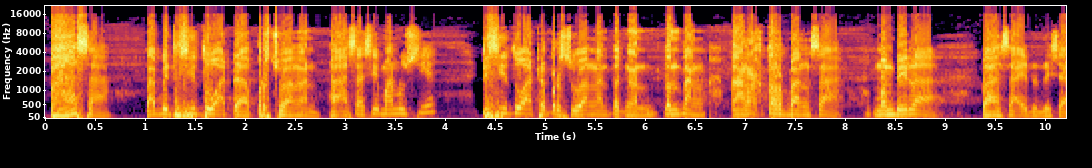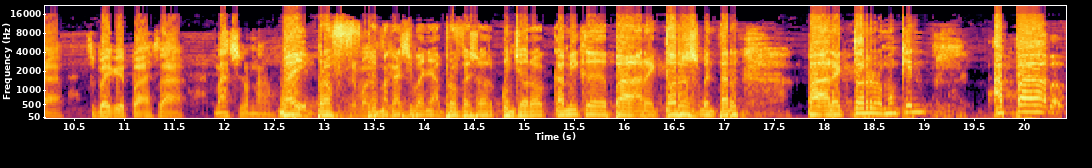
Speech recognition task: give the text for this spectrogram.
bahasa, tapi di situ ada perjuangan hak asasi manusia, di situ ada perjuangan dengan, tentang karakter bangsa, membela bahasa Indonesia sebagai bahasa nasional. Baik, Prof. Terima Terima, kasih. kasih banyak, Profesor Kuncoro. Kami ke Pak Rektor sebentar. Pak Rektor, mungkin apa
